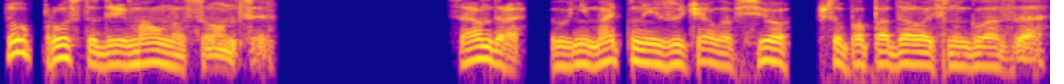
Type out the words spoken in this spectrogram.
кто просто дремал на солнце. Сандра внимательно изучала все, что попадалось на глаза.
